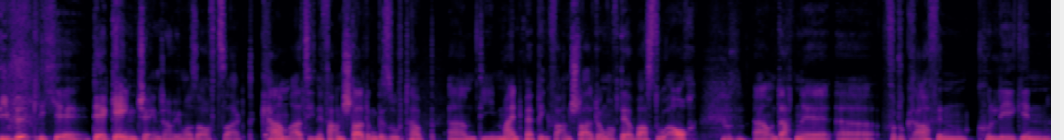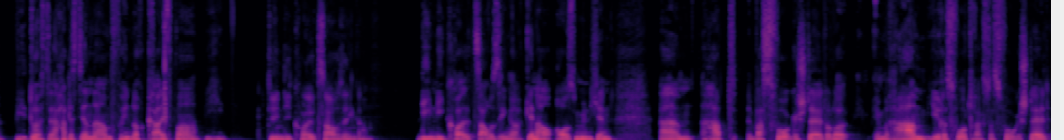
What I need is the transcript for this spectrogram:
Die wirkliche, der Game Changer, wie man so oft sagt, kam, als ich eine Veranstaltung besucht habe, ähm, die Mindmapping-Veranstaltung, auf der warst du auch. Mhm. Äh, und da hat eine äh, Fotografin, Kollegin, wie, du hast, hattest ihren Namen vorhin noch greifbar? Wie? Die Nicole Zausinger die Nicole Zausinger, genau, aus München, ähm, hat was vorgestellt oder im Rahmen ihres Vortrags was vorgestellt,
